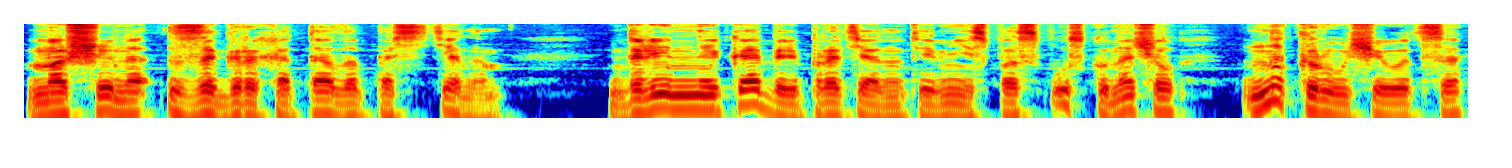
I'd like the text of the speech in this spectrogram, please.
машина загрохотала по стенам. Длинный кабель, протянутый вниз по спуску, начал накручиваться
